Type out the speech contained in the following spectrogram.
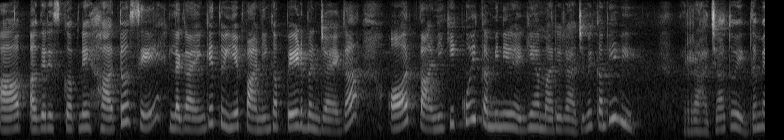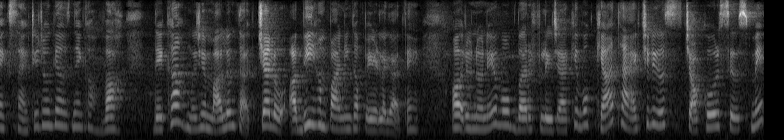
आप अगर इसको अपने हाथों से लगाएँगे तो ये पानी का पेड़ बन जाएगा और पानी की कोई कमी नहीं रहेगी हमारे राज्य में कभी भी। राजा तो एकदम एक्साइटेड हो गया उसने कहा, वाह, देखा? मुझे मालूम था। चलो, अभी हम पानी का पेड़ लगाते हैं। और उन्होंने वो बर्फ़ ले जाके, वो क्या था एक्चुअली उस चौकोर से उसमें,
